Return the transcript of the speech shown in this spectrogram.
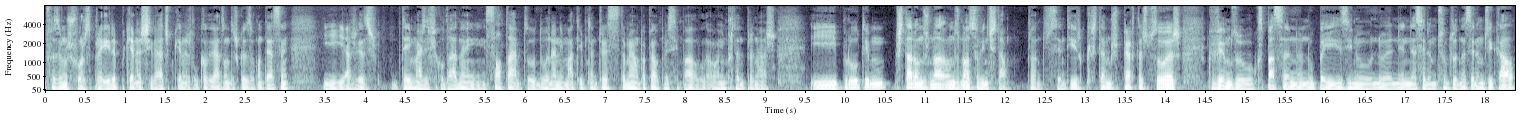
fazer um esforço para ir a pequenas cidades, pequenas localidades onde as coisas acontecem e às vezes têm mais dificuldade em saltar do, do anonimato. E, portanto, esse também é um papel principal ou importante para nós. E, por último, estar onde, onde os nossos ouvintes estão. Portanto, sentir que estamos perto das pessoas, que vemos o que se passa no, no país e no, no, na cena, sobretudo na cena musical,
